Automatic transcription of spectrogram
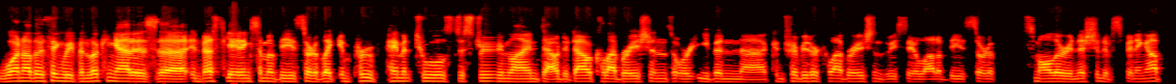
one other thing we've been looking at is uh, investigating some of these sort of like improved payment tools to streamline DAO to DAO collaborations or even uh, contributor collaborations. We see a lot of these sort of smaller initiatives spinning up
